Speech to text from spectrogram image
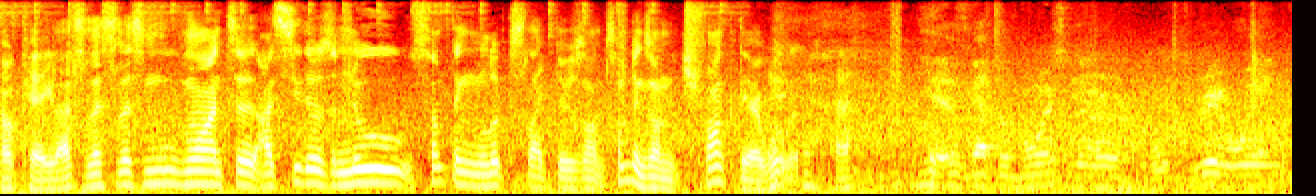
Okay. Let's let's let's move on to. I see there's a new something. Looks like there's on something's on the trunk there. What, yeah, it's got the Borsner rear wing.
